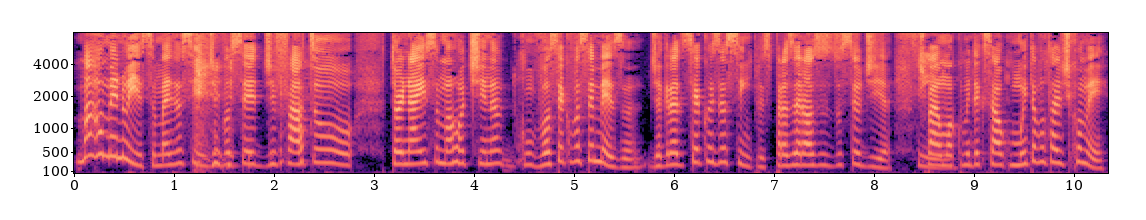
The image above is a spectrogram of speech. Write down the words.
Mais ou menos isso, mas assim, de você, de fato, tornar isso uma rotina com você com você mesma. De agradecer coisas simples, prazerosas do seu dia. Sim. Tipo, ah, uma comida que você tava com muita vontade de comer.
